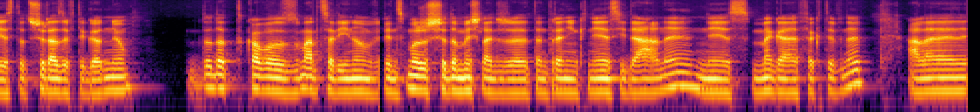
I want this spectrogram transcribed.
Jest to trzy razy w tygodniu dodatkowo z Marceliną, więc możesz się domyślać, że ten trening nie jest idealny, nie jest mega efektywny, ale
